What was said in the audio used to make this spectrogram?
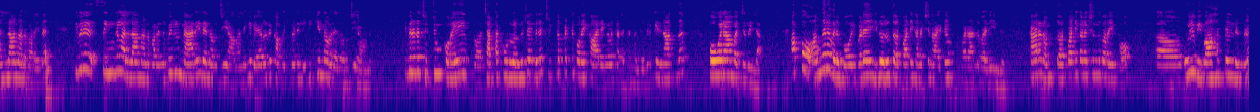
അല്ല എന്നാണ് പറയുന്നത് ഇവർ സിംഗിൾ അല്ല എന്നാണ് പറയുന്നത്. ഇപ്പൊ ഒരു മാരീഡ് എനർജിയാണ് അല്ലെങ്കിൽ വേറൊരു കമ്മിറ്റ്മെന്റിൽ ഇരിക്കുന്ന ഒരു എനർജിയാണ്. ഇവരുടെ ചുറ്റും കുറെ ചട്ടക്കൂടുകൾ എന്ന് വെച്ചാൽ ഇവരെ ചുറ്റപ്പെട്ട് കുറെ കാര്യങ്ങൾ കിടക്കുന്നുണ്ട്. ഇവർക്ക് ഇതിനകത്ത് നിന്ന് പോരാൻ പറ്റുന്നില്ല. അപ്പോ അങ്ങനെ വരുമ്പോൾ ഇവിടെ ഇതൊരു തേർഡ് പാർട്ടി കണക്ഷൻ ആയിട്ട് വരാൻ വഴിയുണ്ട്. കാരണം തേർഡ് പാർട്ടി കണക്ഷൻ എന്ന് പറയുമ്പോൾ ഒരു വിവാഹത്തിൽ നിന്ന്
